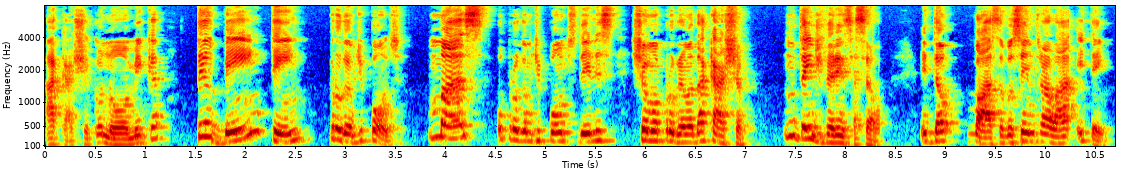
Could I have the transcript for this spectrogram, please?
A Caixa Econômica também tem programa de pontos, mas o programa de pontos deles chama Programa da Caixa. Não tem diferenciação. Então, basta você entrar lá e tem.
